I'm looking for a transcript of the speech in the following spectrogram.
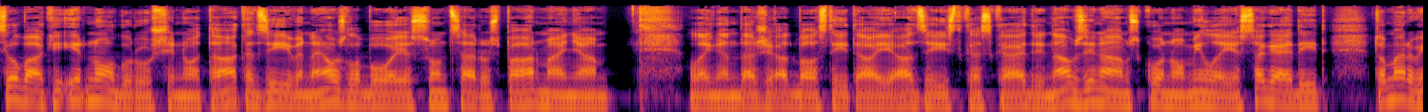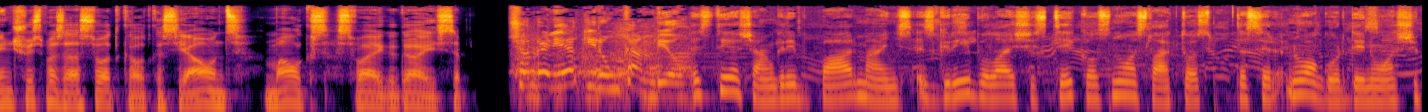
Cilvēki ir noguruši no tā, ka dzīve neuzlabojas un cer uz pārmaiņām. Lai gan daži atbalstītāji atzīst, ka skaidri nav zināms, ko no Milēja sagaidīt, tomēr viņš vismaz esot kaut kas jauns, malks, svaiga gaisa. Es tiešām gribu pārmaiņas. Es gribu, lai šis cikls noslēgtos. Tas ir nogurdinoši.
